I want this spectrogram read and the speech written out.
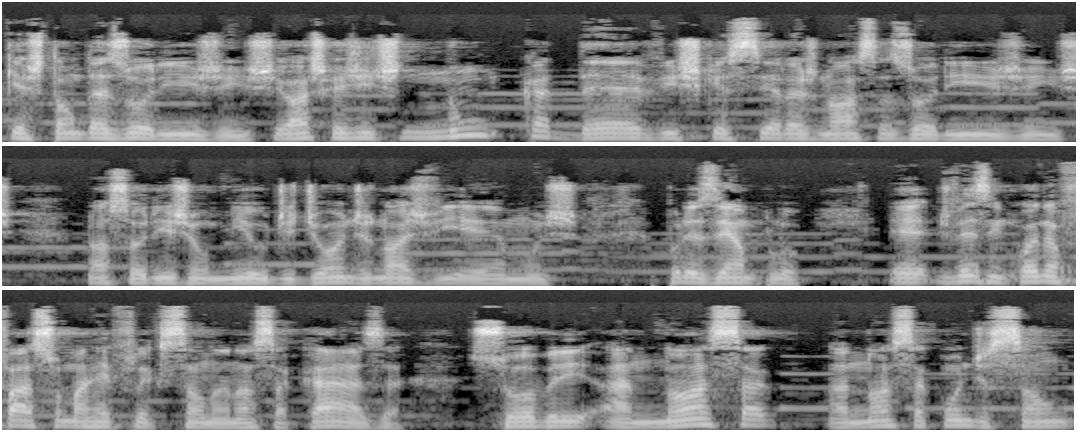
questão das origens. Eu acho que a gente nunca deve esquecer as nossas origens, nossa origem humilde, de onde nós viemos. Por exemplo, é, de vez em quando eu faço uma reflexão na nossa casa sobre a nossa, a nossa condição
